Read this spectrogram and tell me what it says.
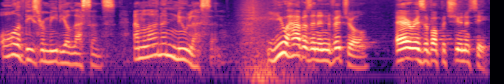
all of these remedial lessons and learn a new lesson. You have, as an individual, areas of opportunity.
